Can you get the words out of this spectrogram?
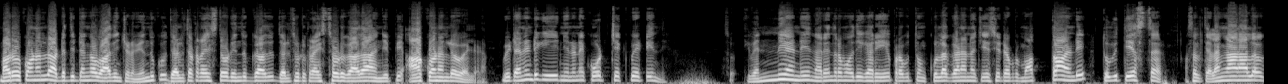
మరో కోణంలో అడ్డదిడ్డంగా వాదించడం. ఎందుకు? దళిత క్రైస్తవుడు ఎందుకు కాదు? దళితుడు క్రైస్తవుడు కాదా అని చెప్పి ఆ కోణంలో వెళ్ళడం. వీటన్నిటికీ నిన్ననే కోర్టు చెక్ పెట్టింది. సో ఇవన్నీ అండి నరేంద్ర మోదీ గారి ప్రభుత్వం కుల గణన చేసేటప్పుడు మొత్తం అండి తువి తీస్తారు. అసలు తెలంగాణలో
